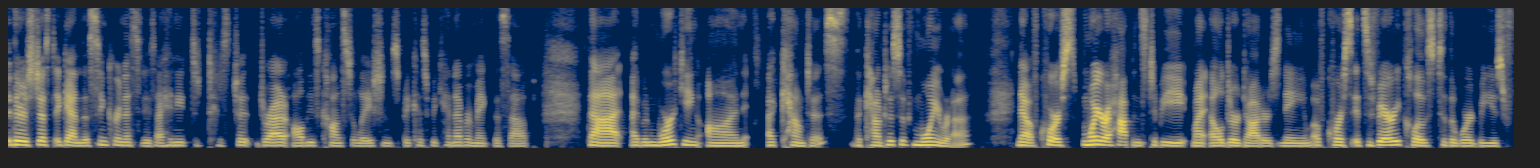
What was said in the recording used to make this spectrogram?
there's just again the synchronicities i need to, to, to, draw out all these constellations because we can never make this up that i've been working on a countess the countess of moira now, of course, Moira happens to be my elder daughter's name. Of course, it's very close to the word we use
